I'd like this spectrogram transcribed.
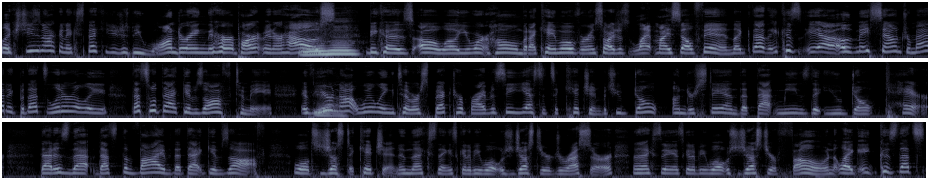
Like she's not going to expect you to just be wandering her apartment or house mm-hmm. because oh, well, you weren't home, but I came over and so I just let myself in. Like that because yeah, oh, it may sound dramatic, but that's literally that's what that gives off to me. If you're not willing to respect her privacy, yes, it's a kitchen, but you don't understand that that means that you don't care. That is that that's the vibe that that gives off. Well, it's just a kitchen. And the next thing is going to be well, was just your dresser. The next thing is going to be well, was just your phone. Like cuz that's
